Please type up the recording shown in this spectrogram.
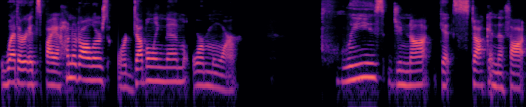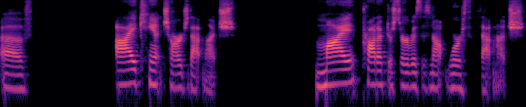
whether it's by $100 or doubling them or more, please do not get stuck in the thought of, I can't charge that much. My product or service is not worth that much.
